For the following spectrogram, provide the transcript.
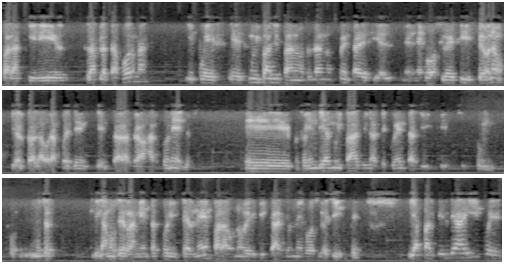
para adquirir la plataforma y pues es muy fácil para nosotros darnos cuenta de si el, negocio existe o no, ¿cierto? A la hora pues de entrar a trabajar con ellos. Eh, pues hoy en día es muy fácil darte cuentas y, con, muchas, digamos, herramientas por internet para uno verificar si un negocio existe. Y a partir de ahí, pues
